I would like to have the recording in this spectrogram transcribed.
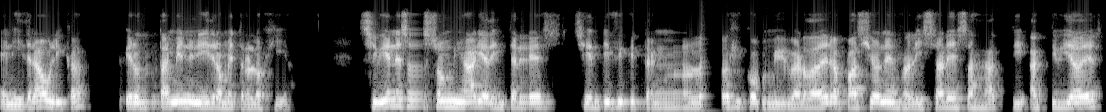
en hidráulica, pero también en hidrometeorología. Si bien esas son mis áreas de interés científico y tecnológico, mi verdadera pasión es realizar esas actividades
